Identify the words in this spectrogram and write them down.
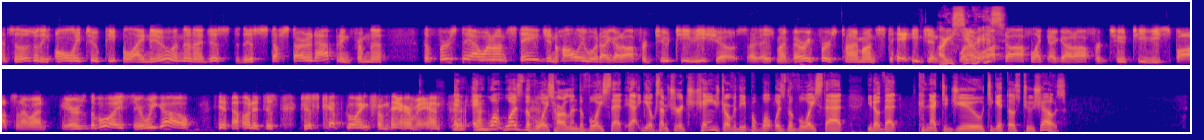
and so those were the only two people I knew. And then I just this stuff started happening from the the first day I went on stage in Hollywood, I got offered two TV shows. It was my very first time on stage, and Are you when? I walked off, like I got offered two TV spots, and I went, "Here's the voice. Here we go." You know, and it just just kept going from there, man. and and what was the voice, Harland? The voice that uh, you know, because I'm sure it's changed over the. But what was the voice that you know that connected you to get those two shows?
